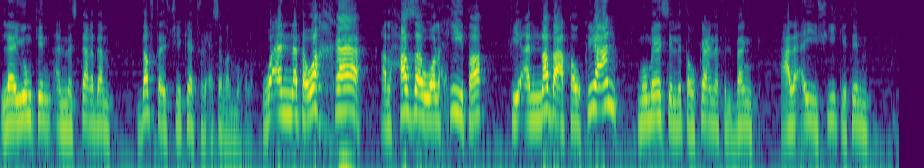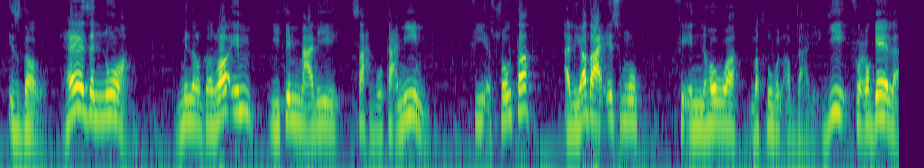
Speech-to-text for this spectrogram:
لا يمكن أن نستخدم دفتر الشيكات في الحساب المغلق. وأن نتوخى الحذر والحيطة في أن نضع توقيعا مماثل لتوقيعنا في البنك على أي شيك يتم إصداره. هذا النوع من الجرائم يتم عليه سحبه تعميم في الشرطة اللي يضع اسمه في إن هو مطلوب القبض عليه. دي في عجالة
